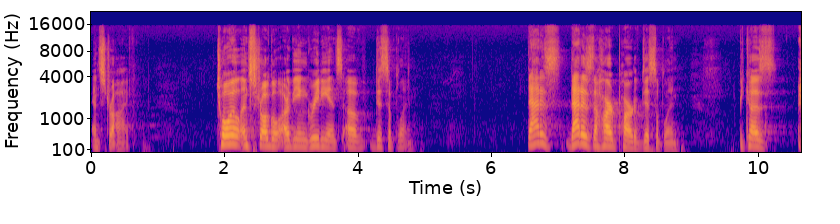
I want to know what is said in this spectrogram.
and strive. Toil and struggle are the ingredients of discipline. That is, that is the hard part of discipline. Because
